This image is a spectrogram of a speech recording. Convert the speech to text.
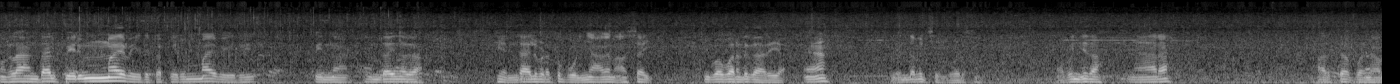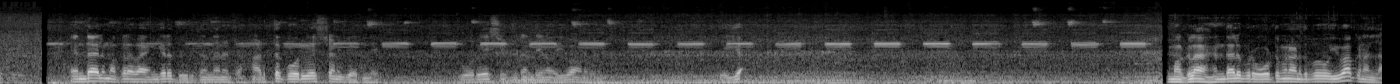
മക്കളെ എന്തായാലും പെരുമഴ പെയ്തിട്ടോ പെരുമഴ പെയ്ത്. പിന്നെ എന്തായിരുന്നതാ എന്തായാലും ഇവിടെയൊക്കെ പൊളിഞ്ഞാകെ നാശമായി ഇപ്പോൾ പറഞ്ഞിട്ട് കാര്യം ഏ? എന്താ ചെയ്യും പഠിച്ചു അപ്പം ഇനിതാ നേരെ അടുത്ത പിന്നെ എന്തായാലും മക്കളെ ഭയങ്കര ദുരിതം തന്നെ കേട്ടോ അടുത്ത കോറി വേസ്റ്റാണ് വരുന്നത്. കോറി വേസ്റ്റ് ഇട്ടിട്ട് എന്തെങ്കിലും ഒഴിവാണ് വയ്യ. മക്കളെ എന്തായാലും ഇപ്പോൾ റോട്ടുമലാണ് ഇതിപ്പോൾ ഒഴിവാക്കണമല്ല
